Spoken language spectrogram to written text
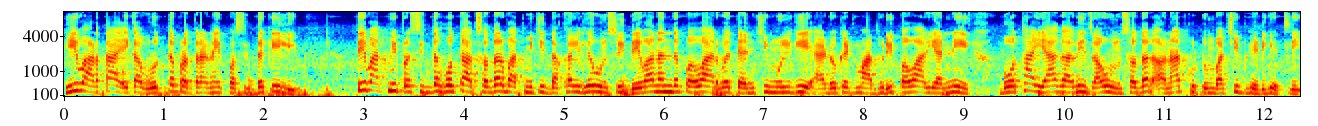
ही वार्ता एका वृत्तपत्राने प्रसिद्ध केली. ती बातमी प्रसिद्ध होताच सदर बातमीची दखल घेऊन श्री देवानंद पवार व त्यांची मुलगी ॲडव्होकेट माधुरी पवार यांनी बोथा या गावी जाऊन सदर अनाथ कुटुंबाची भेट घेतली.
